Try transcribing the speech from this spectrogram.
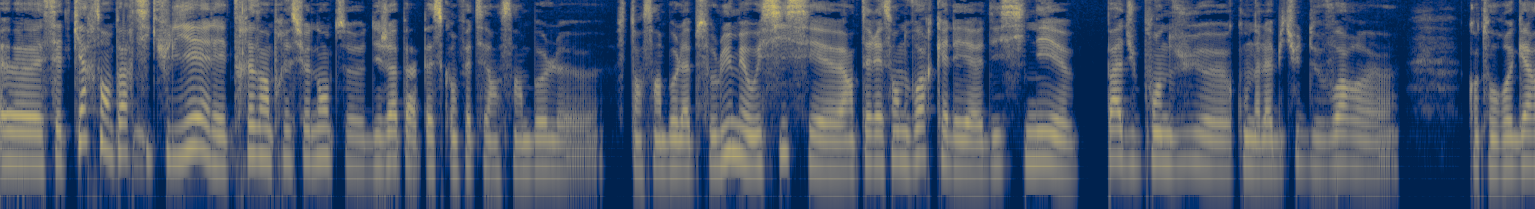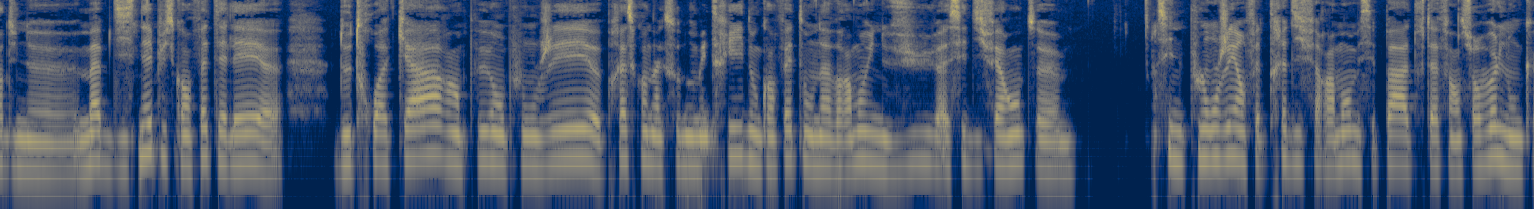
Euh, cette carte en particulier, elle est très impressionnante euh, déjà parce qu'en fait c'est un symbole, euh, c'est un symbole absolu, mais aussi c'est intéressant de voir qu'elle est dessinée pas du point de vue qu'on a l'habitude de voir quand on regarde une map Disney, puisqu'en fait elle est de trois quarts, un peu en plongée, presque en axonométrie. Donc en fait on a vraiment une vue assez différente. c'est une plongée en fait très différemment, mais c'est pas tout à fait un survol. Donc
